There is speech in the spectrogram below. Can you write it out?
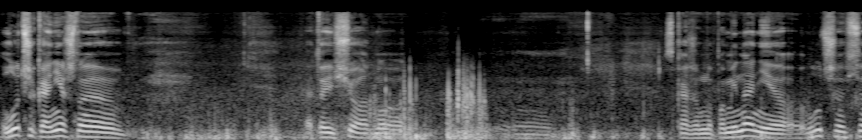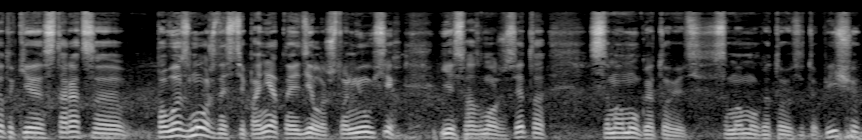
Лучше, конечно, это еще одно, скажем, напоминание. Лучше все-таки стараться по возможности, понятное дело, что не у всех есть возможность, это самому готовить, самому готовить эту пищу.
